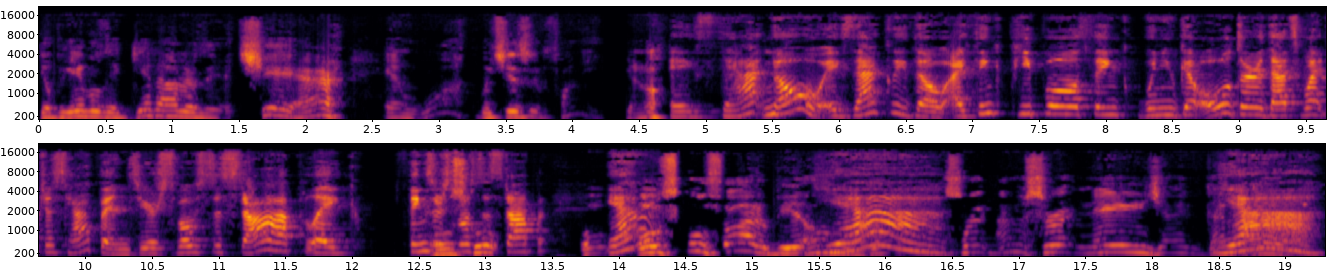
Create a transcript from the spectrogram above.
they'll be able to get out of their chair and walk, which isn't funny you know exact no exactly though i think people think when you get older that's what just happens you're supposed to stop like things old are supposed school. to stop old, yeah old school thought would be oh yeah I'm, a certain, age i gotta yeah get,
